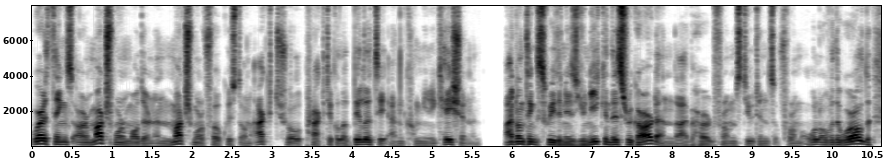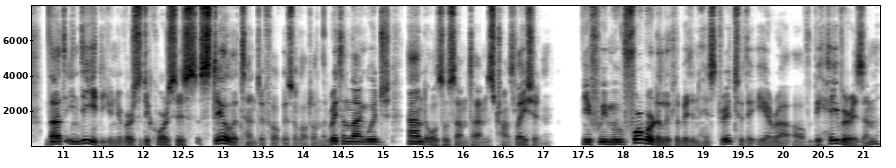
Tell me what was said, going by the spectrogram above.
where things are much more modern and much more focused on actual practical ability and communication. I don't think Sweden is unique in this regard, and I've heard from students from all over the world that indeed university courses still tend to focus a lot on the written language and also sometimes translation. If we move forward a little bit in history to the era of behaviorism,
